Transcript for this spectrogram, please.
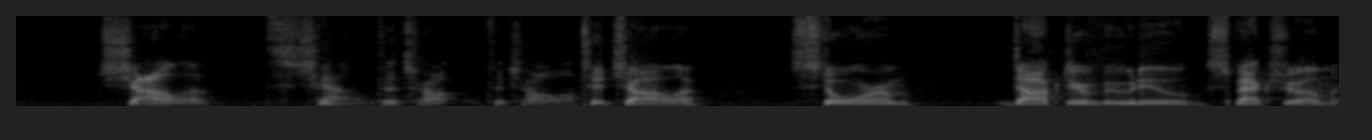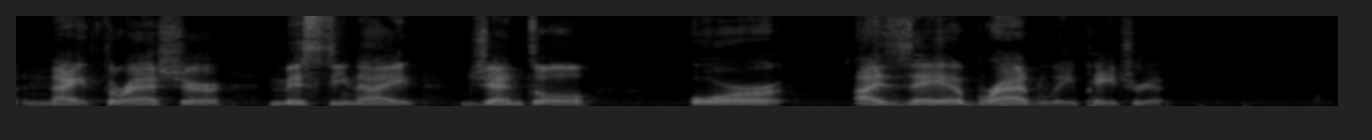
T'Challa, T'Challa. T'Challa. T'Challa, Storm, Doctor Voodoo, Spectrum, Night Thrasher, Misty Knight, Gentle, or Isaiah Bradley, Patriot.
